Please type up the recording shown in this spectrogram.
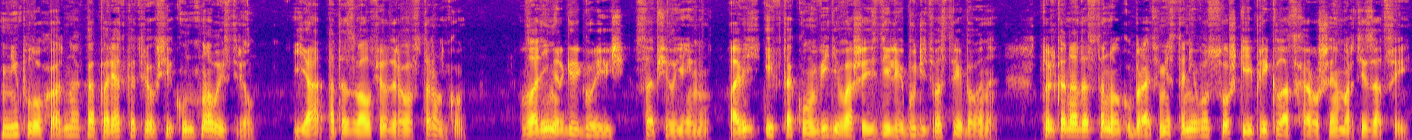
Неплохо, однако, порядка трех секунд на выстрел. Я отозвал Федорова в сторонку. «Владимир Григорьевич», — сообщил я ему, — «а ведь и в таком виде ваше изделие будет востребовано. Только надо станок убрать, вместо него сошки и приклад с хорошей амортизацией.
